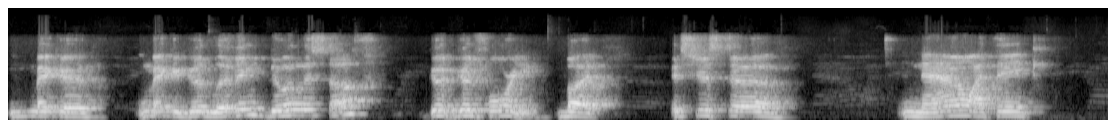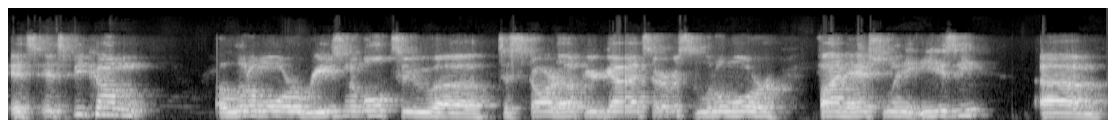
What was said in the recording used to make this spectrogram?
make a make a good living doing this stuff. Good good for you. But it's just uh now I think it's it's become a little more reasonable to uh to start up your guide service, a little more financially easy. Um,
